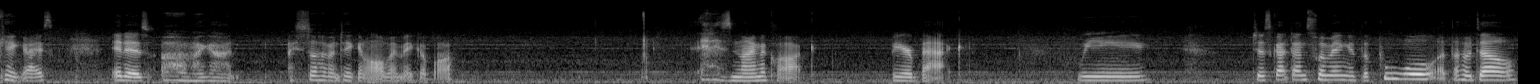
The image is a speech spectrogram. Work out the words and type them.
Okay, guys, it is. Oh my god, I still haven't taken all my makeup off. It is nine o'clock. We are back. We just got done swimming at the pool at the hotel.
